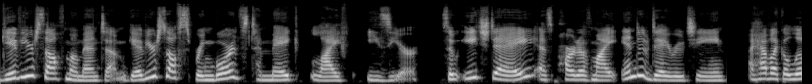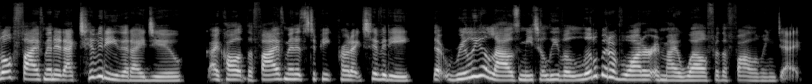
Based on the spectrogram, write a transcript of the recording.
Give yourself momentum, give yourself springboards to make life easier. So each day, as part of my end of day routine, I have like a little five minute activity that I do. I call it the five minutes to peak productivity that really allows me to leave a little bit of water in my well for the following day.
